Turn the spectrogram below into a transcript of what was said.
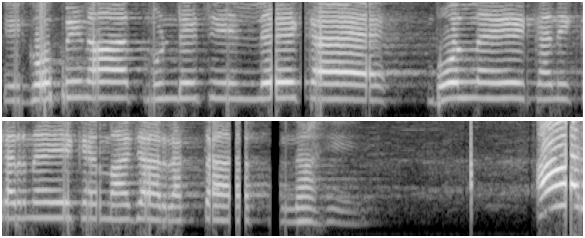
की गोपीनाथ मुंडेची लेख आहे. बोलणं एक आणि करणं एक आहे माझ्या रक्तात नाही. आज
